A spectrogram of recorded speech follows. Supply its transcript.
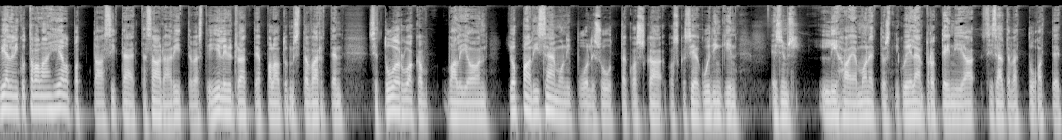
vielä niin kuin tavallaan helpottaa sitä, että saadaan riittävästi hiilihydraatteja palautumista varten. Se tuo ruokavalioon jopa lisää monipuolisuutta, koska, koska siellä kuitenkin esimerkiksi liha ja monet niin kuin eläinproteiinia sisältävät tuotteet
